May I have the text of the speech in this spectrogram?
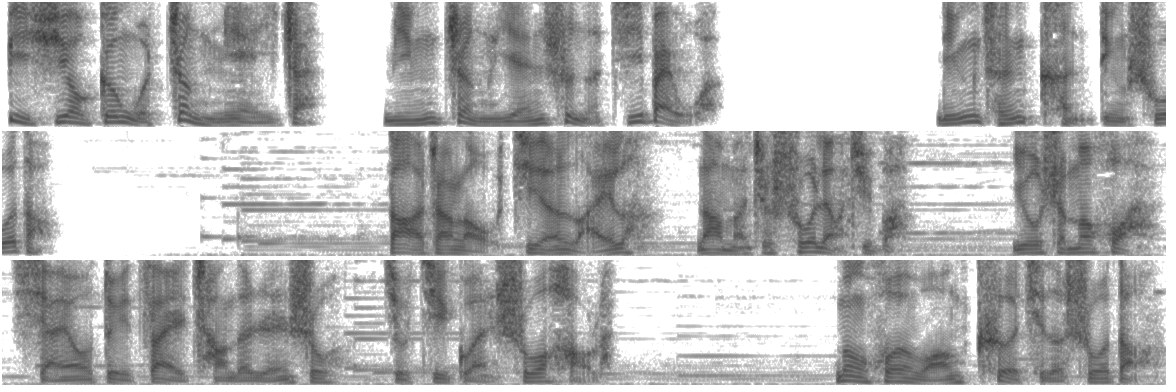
必须要跟我正面一战，名正言顺的击败我。凌晨肯定说道：“大长老既然来了，那么就说两句吧。”有什么话想要对在场的人说，就尽管说好了。”梦幻王客气的说道。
